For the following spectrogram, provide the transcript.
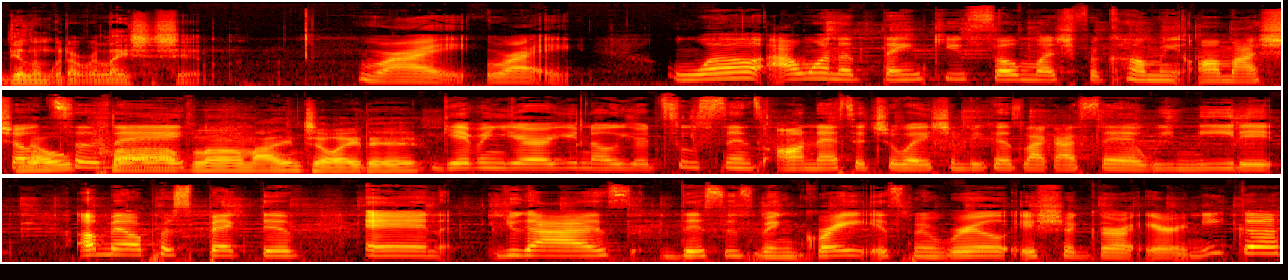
dealing with a relationship. Right, right. Well, I want to thank you so much for coming on my show No today. No problem. I enjoyed it. giving your you know your two cents on that situation because like i said we needed a male perspective. And you guys this has been great. It's been real. It's your girl Erinika.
